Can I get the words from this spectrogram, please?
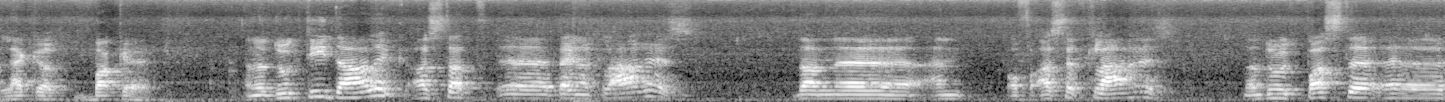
Lekker bakken. En dan doe ik die dadelijk, als dat eh, bijna klaar is. Dan, eh, en, of als dat klaar is, dan doe ik pas de eh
